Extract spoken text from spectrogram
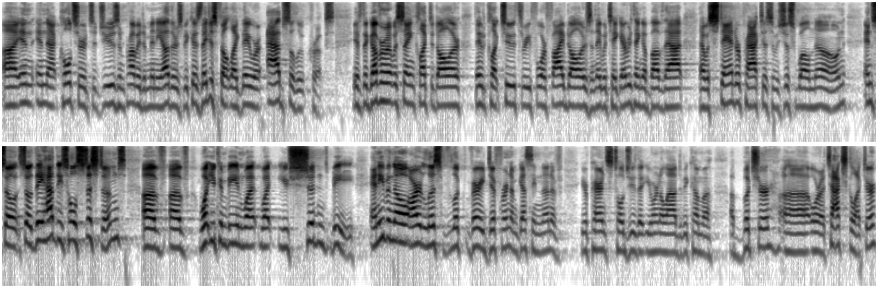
uh, in, in that culture to Jews and probably to many others because they just felt like they were absolute crooks. If the government was saying collect a dollar, they would collect two, three, four, five dollars, and they would take everything above that. That was standard practice. It was just well known. And so, so they had these whole systems of, of what you can be and what, what you shouldn't be. And even though our lists look very different, I'm guessing none of your parents told you that you weren't allowed to become a, a butcher uh, or a tax collector.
